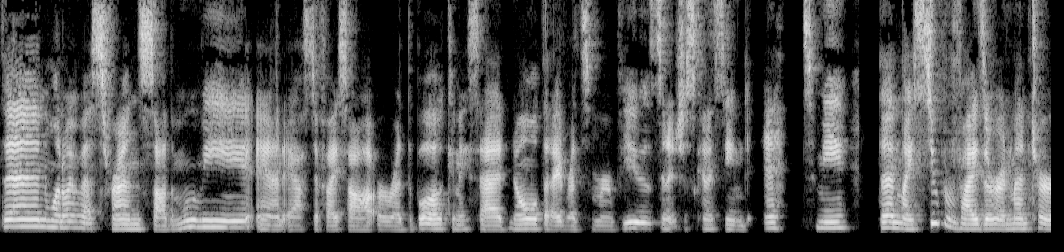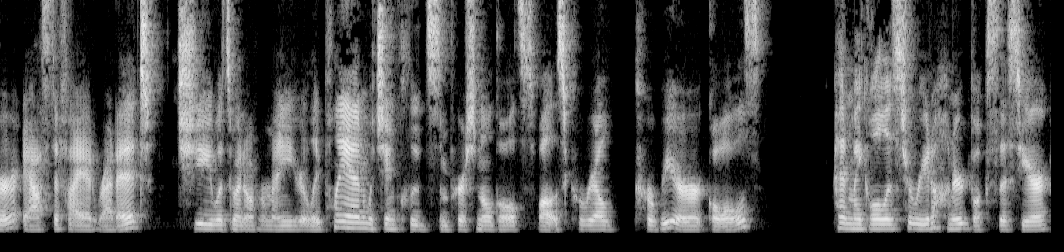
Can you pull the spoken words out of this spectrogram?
Then one of my best friends saw the movie and asked if I saw or read the book. And I said no, that I'd read some reviews and it just kind of seemed eh to me. Then my supervisor and mentor asked if I had read it. She was going over my yearly plan, which includes some personal goals as well as career career goals. And my goal is to read 100 books this year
